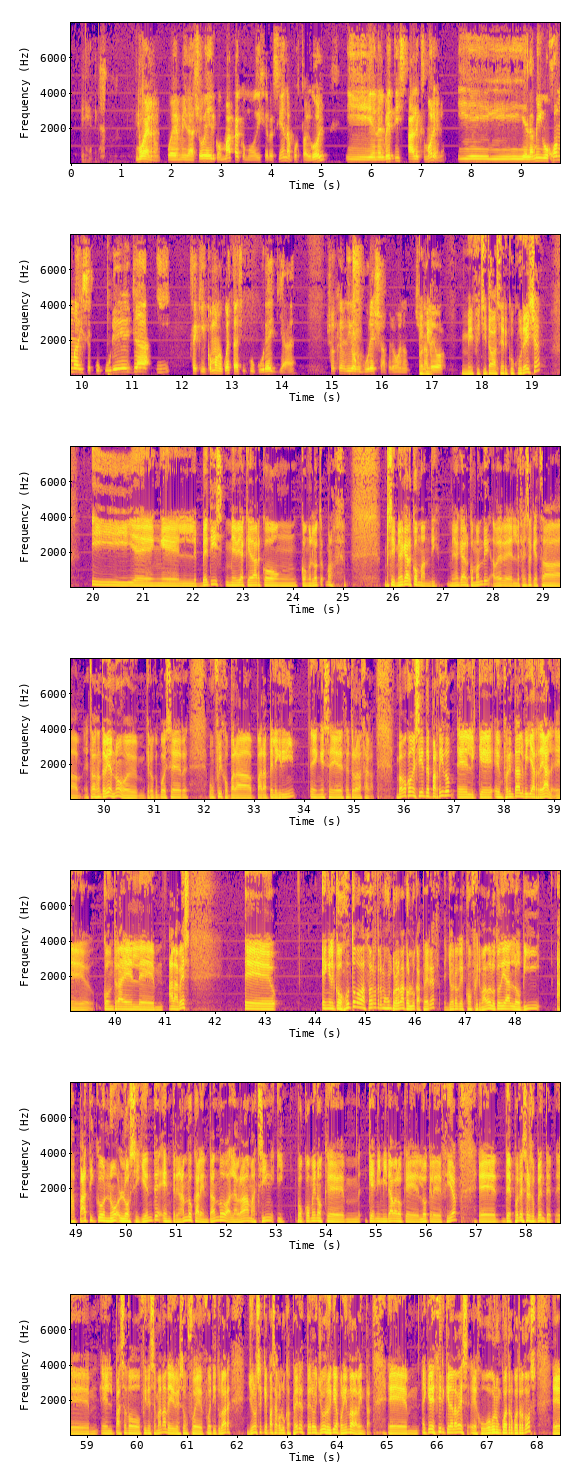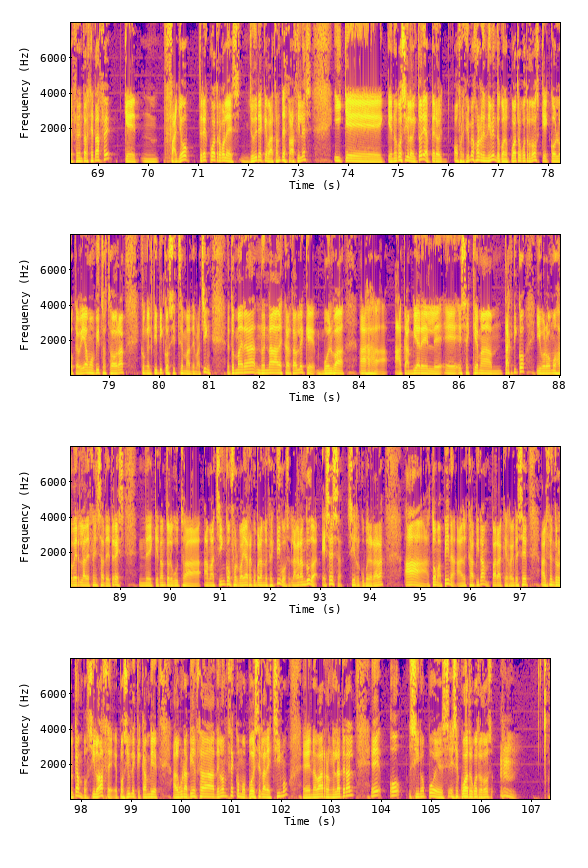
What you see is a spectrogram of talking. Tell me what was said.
Bueno, pues mira, yo voy a ir con Mata, como dije recién, apuesto al gol. Y en el Betis, Alex Moreno. Y el amigo Juanma dice Cucurella y Fekir. ¿Cómo me cuesta decir Cucurella? Eh? Yo es que digo Cucurella, pero bueno, suena mira. peor. Mi fichita va a ser Cucurecha. Y en el Betis me voy a quedar con, con el otro. Bueno, sí, me voy a quedar con Mandy. Me voy a quedar con Mandy. A ver, el defensa que está, está bastante bien, ¿no? Eh, creo que puede ser un fijo para, para Pellegrini en ese centro de la zaga. Vamos con el siguiente partido, el que enfrenta al Villarreal eh, contra el eh, Alavés. En el conjunto Babazorro tenemos un problema con Lucas Pérez. Yo creo que es confirmado. El otro día lo vi apático, no lo siguiente, entrenando, calentando, le hablaba a Machín y poco menos que, que ni miraba lo que, lo que le decía. Eh, después de ser suplente eh, el pasado fin de semana, Davidson fue, fue titular. Yo no sé qué pasa con Lucas Pérez, pero yo lo iría poniendo a la venta. Eh, hay que decir que el Alavés jugó con un 4-4-2 eh, frente al Getafe, que mm, falló 3-4 goles, yo diría que bastante fáciles, y que, que no consiguió la victoria, pero ofreció mejor rendimiento con el 4-4-2 que con lo que habíamos visto hasta ahora con el típico sistema de Machín. De todas maneras, no es nada descartable que vuelva a, cambiar el, eh, ese esquema táctico y volvamos a ver la defensa de tres de que tanto le gusta a Machín conforme vaya recuperando efectivos. La gran duda es esa, si recuperará a Tomás Pina, al capitán, para que regrese al centro del campo. Si lo hace, es posible que cambie alguna pieza del como puede ser la de Chimo, eh, Navarro en el lateral, eh, o si no, pues ese 4-4-2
